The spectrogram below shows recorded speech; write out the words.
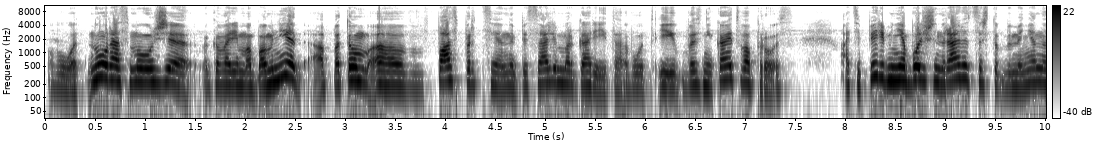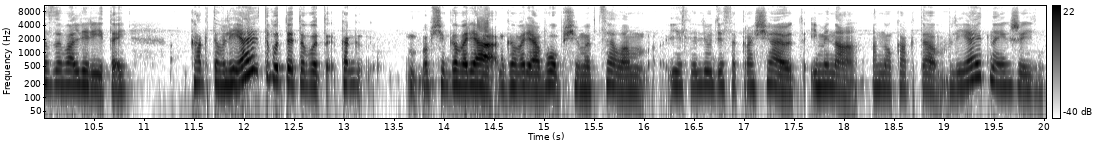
Вот. Ну, раз мы уже говорим обо мне, а потом э, в паспорте написали Маргарита. Вот, и возникает вопрос – а теперь мне больше нравится, чтобы меня называли Ритой. Как-то влияет вот это вот, как, вообще говоря, говоря в общем и в целом, если люди сокращают имена, оно как-то влияет на их жизнь?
